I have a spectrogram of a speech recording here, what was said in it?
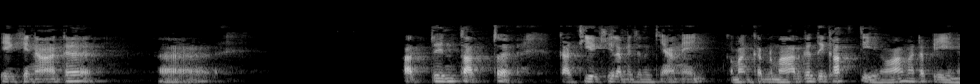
ඒ කෙනාට අත්වෙන් තත්ත්ව ගතිය කියලා මෙතන කියන්නේ ගමන් කරන මාර්ග දෙකක් තියෙනවා මට පේන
